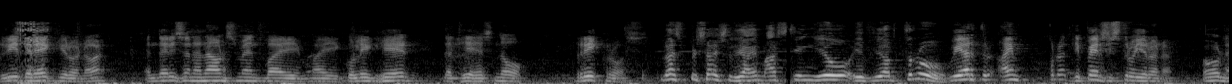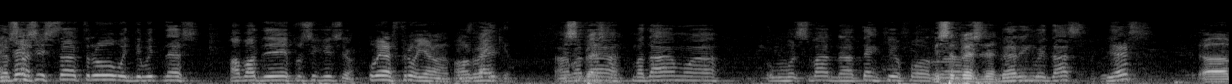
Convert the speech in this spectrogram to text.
redirect, Your Honor. And there is an announcement by my colleague here that he has no recross. That's precisely. I'm asking you if you are through, We are through. I'm defense is through, Your Honor. Or the defense is uh, through with the witness. About the prosecution? We are through, Your Honor. please. All right. Thank you. Uh, Mr. Mada- President. Madam uh, Ombudsman, uh, thank you for Mr. uh, President. bearing with us. Yes? uh,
